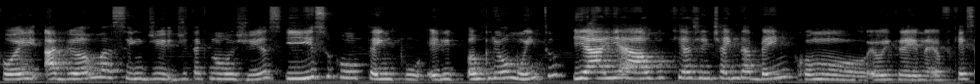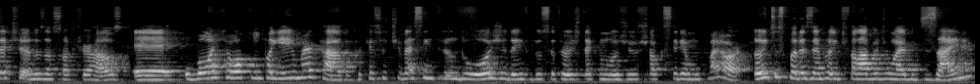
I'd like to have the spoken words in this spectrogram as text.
foi a gama assim de, de tecnologias e isso com o tempo ele ampliou muito e aí é algo que a gente ainda bem como eu entrei, né? Eu fiquei sete anos na software house. É, o bom é que eu acompanhei o mercado, porque se eu tivesse entrando hoje dentro do setor de tecnologia, o choque seria muito maior. Antes, por exemplo, a gente falava de um web designer,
